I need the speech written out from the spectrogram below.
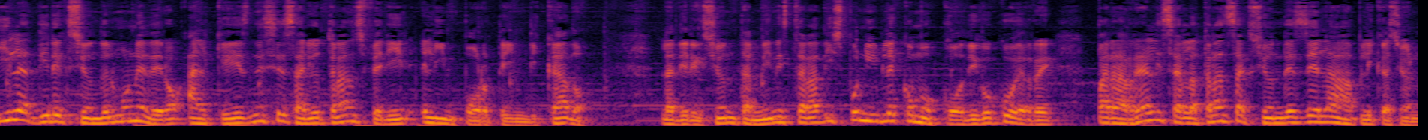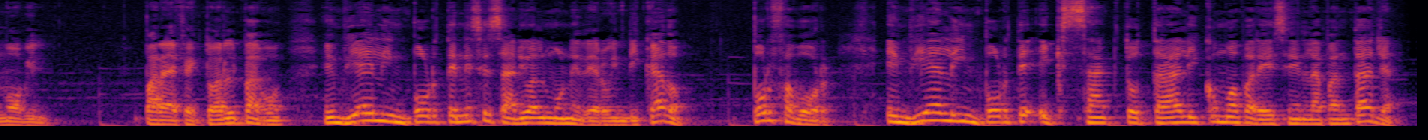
y la dirección del monedero al que es necesario transferir el importe indicado. La dirección también estará disponible como código QR para realizar la transacción desde la aplicación móvil. Para efectuar el pago, envía el importe necesario al monedero indicado. Por favor, envía el importe exacto tal y como aparece en la pantalla.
